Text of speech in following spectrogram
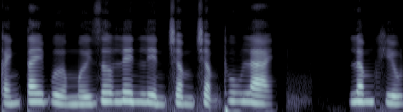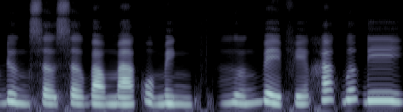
cánh tay vừa mới giơ lên liền chậm chậm thu lại. Lâm Khiếu Đừng sờ sờ vào má của mình, hướng về phía khác bước đi.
